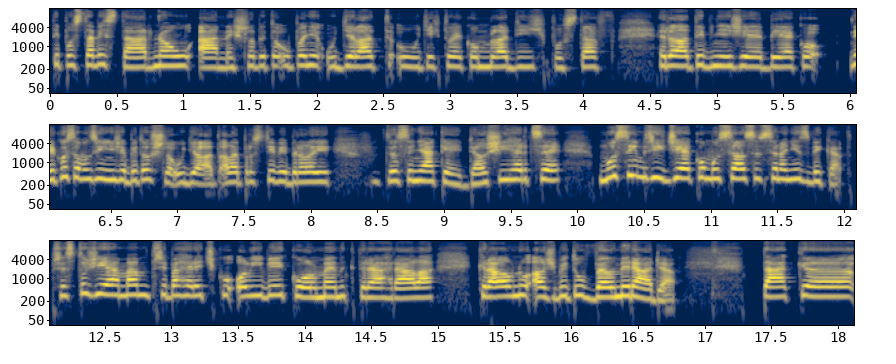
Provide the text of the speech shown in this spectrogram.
ty postavy stárnou a nešlo by to úplně udělat u těchto jako mladých postav relativně, že by jako jako samozřejmě, že by to šlo udělat, ale prostě vybrali zase nějaké další herce. Musím říct, že jako musela jsem se na ně zvykat. Přestože já mám třeba herečku Olivia Colman, která hrála královnu Alžbětu velmi ráda, tak eh,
